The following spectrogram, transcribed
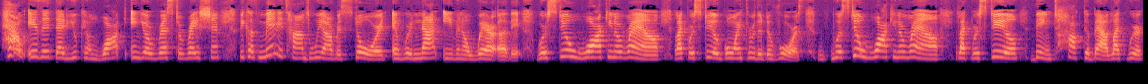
How is it that you can walk in your restoration? Because many times we are restored and we're not even aware of it. We're still walking around like we're still going through the divorce. We're still walking around like we're still being talked about, like we're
